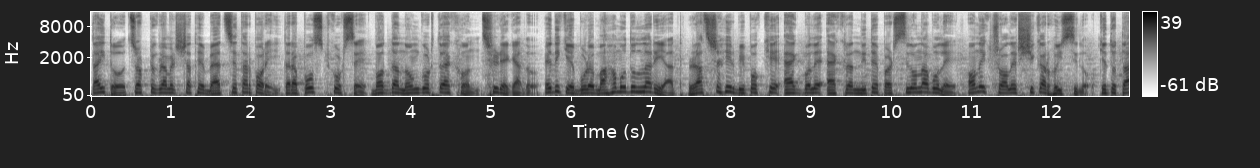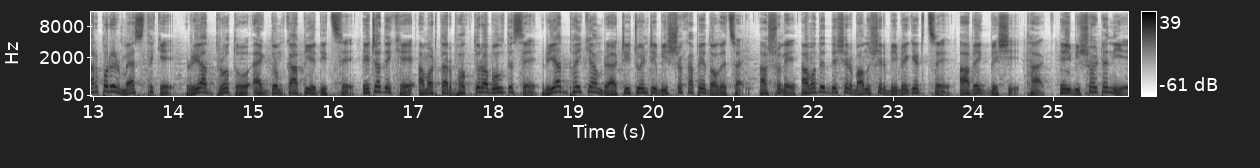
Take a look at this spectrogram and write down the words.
তাই তো চট্টগ্রামের সাথে ম্যাচ জেতার পরেই তারা পোস্ট করছে বদ্দা নোঙ্গর তো এখন ছিঁড়ে গেল। এদিকে বুড়ো মাহমুদুল্লাহ রিয়াদ রাজশাহীর বিপক্ষে এক বলে এক রান নিতে পারছিল না বলে অনেক ট্রলের শিকার হয়েছিল। কিন্তু তারপরের ম্যাচ থেকে রিয়াদ ব্রত একদম কাঁপিয়ে দিচ্ছে। এটা দেখে আমার তার ভক্তরা বলতেছে, রিয়াদ ভাইকে আমরা টি টোয়েন্টি বিশ্বকাপে দলে চাই। আসলে আমাদের দেশের মানুষের বিবেকের চেয়ে আবেগ বেশি। থাক, এই বিষয়টা নিয়ে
